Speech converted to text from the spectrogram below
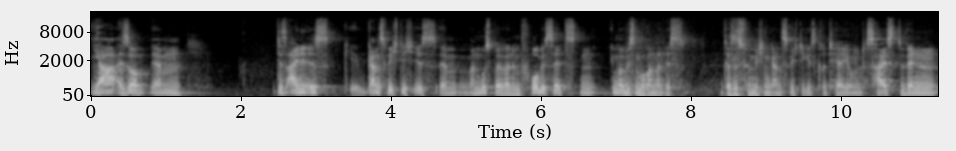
Ja, also ähm, das eine ist, ganz wichtig ist, ähm, man muss bei seinem Vorgesetzten immer wissen, woran man ist. Das ist für mich ein ganz wichtiges Kriterium. Das heißt, wenn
